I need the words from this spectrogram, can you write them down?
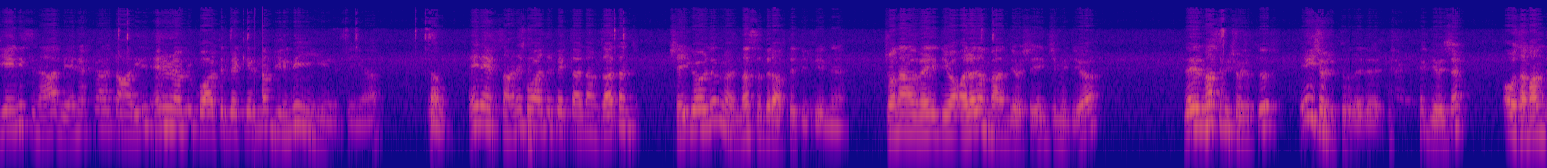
yeğenisin abi. NFL tarihinin en önemli quarterbacklerinden birinin yeğenisin ya. Tabii. En efsane quarterbacklerden. Zaten şeyi gördün mü? Nasıl draft edildiğini. John Elway diyor aradım ben diyor şeyi Jimmy diyor. Dedim nasıl bir çocuktur? İyi çocuktur dedi diyor O zaman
